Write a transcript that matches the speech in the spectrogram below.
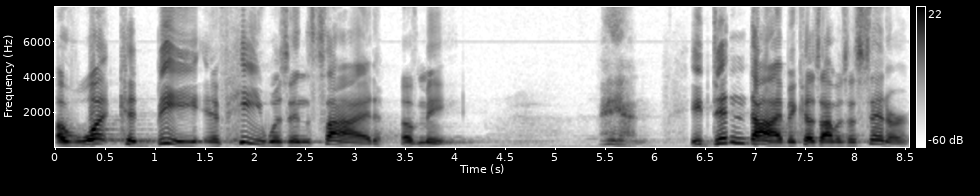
of what could be if he was inside of me. Man, he didn't die because I was a sinner.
